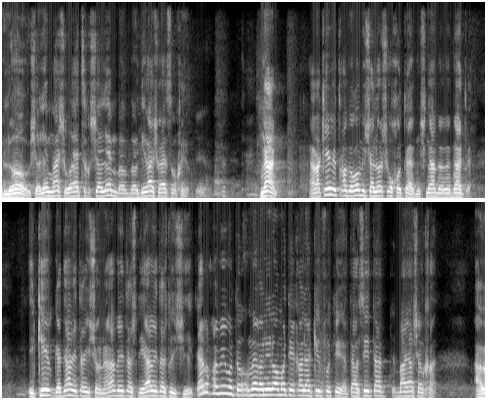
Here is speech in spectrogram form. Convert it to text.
לא, הוא ישלם מה שהוא היה צריך לשלם ב- בדירה שהוא היה שוכר. כן. תנן, המכיר את חברו משלוש רוחותיו, משנה בבא בתרא. הקיף, גדל את הראשונה ואת השנייה ואת השלישית, הם מחייבים אותו. הוא אומר, אני לא אמרתי לך להקיף אותי, אתה עשית בעיה שלך. אבל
